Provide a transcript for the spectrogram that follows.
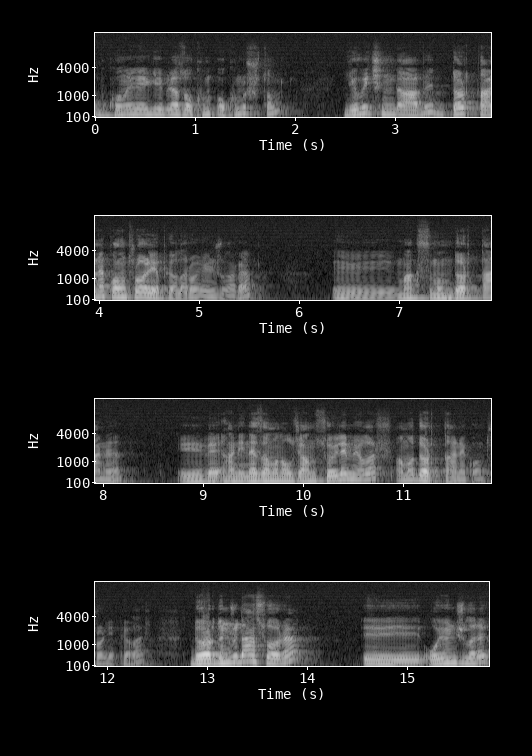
bu konuyla ilgili biraz okum, okumuştum. Yıl içinde abi 4 tane kontrol yapıyorlar oyunculara. Ee, maksimum 4 tane. Ee, ve hani ne zaman olacağını söylemiyorlar ama 4 tane kontrol yapıyorlar. Dördüncüden sonra e, oyunculara e,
